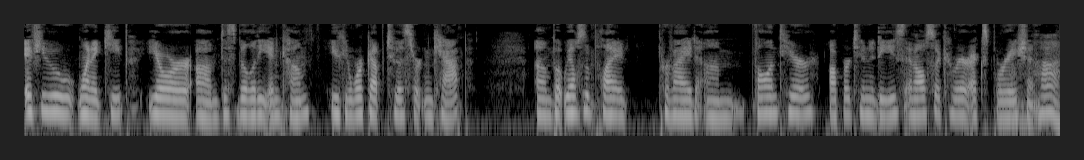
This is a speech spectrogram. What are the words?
if you want to keep your um, disability income, you can work up to a certain cap. Um, but we also apply, provide um, volunteer opportunities and also career exploration. Huh.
